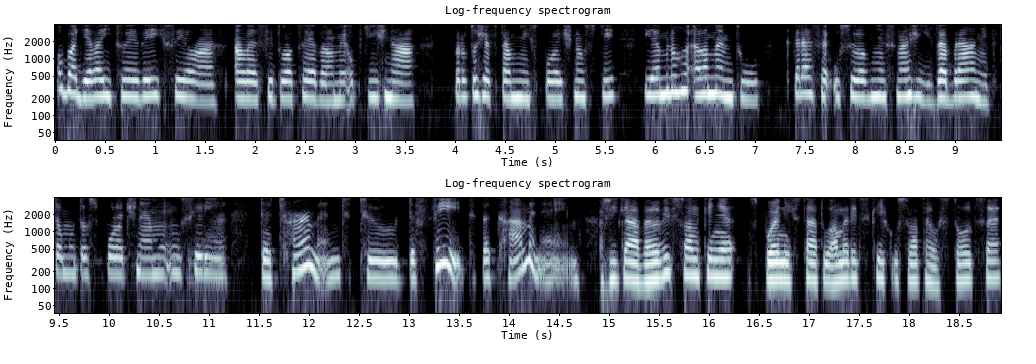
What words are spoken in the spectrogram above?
Oba dělají, co je v jejich silách, ale situace je velmi obtížná, protože v tamní společnosti je mnoho elementů, které se usilovně snaží zabránit tomuto společnému úsilí. Říká velvyslankyně Spojených států amerických u svatého stolce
